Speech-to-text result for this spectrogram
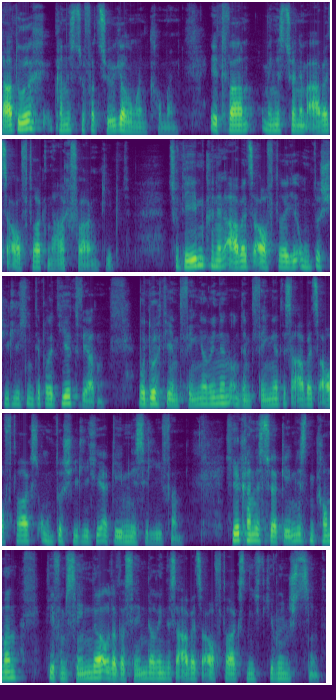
Dadurch kann es zu Verzögerungen kommen, etwa wenn es zu einem Arbeitsauftrag Nachfragen gibt. Zudem können Arbeitsaufträge unterschiedlich interpretiert werden, wodurch die Empfängerinnen und Empfänger des Arbeitsauftrags unterschiedliche Ergebnisse liefern. Hier kann es zu Ergebnissen kommen, die vom Sender oder der Senderin des Arbeitsauftrags nicht gewünscht sind.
